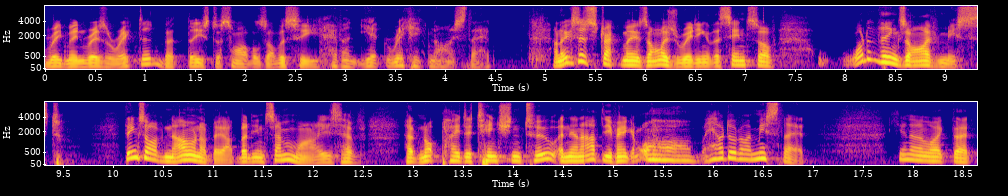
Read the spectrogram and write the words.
been resurrected, but these disciples obviously haven't yet recognised that. And I guess it struck me as I was reading the sense of what are the things I've missed? Things I've known about, but in some ways have, have not paid attention to. And then after the event, go, oh, how did I miss that? You know, like that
